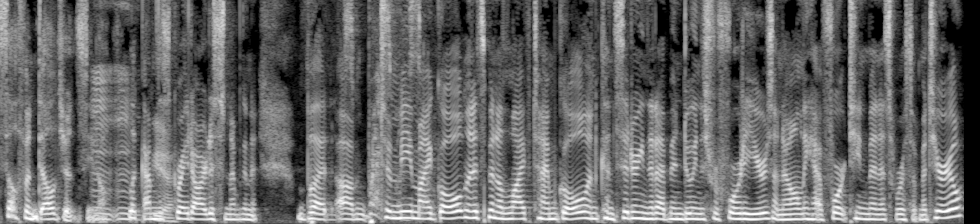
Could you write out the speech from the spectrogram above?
self indulgence. You know, look, I'm this great artist, and I'm gonna. But um, to me, my goal, and it's been a lifetime goal, and considering that I've been doing this for 40 years and I only have 14 minutes worth of material,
